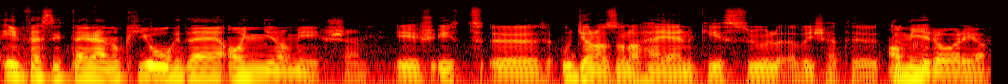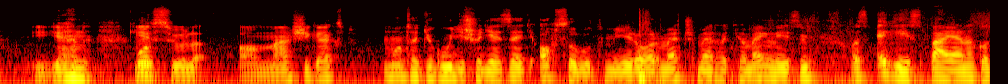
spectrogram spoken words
infestiteránok jók, de annyira mégsem. És itt uh, ugyanazon a helyen készül, vagyis hát... Tök, a mirrorja. Igen, készül a másik exp mondhatjuk úgy is, hogy ez egy abszolút mirror match, mert ha megnézzük, az egész pályának a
